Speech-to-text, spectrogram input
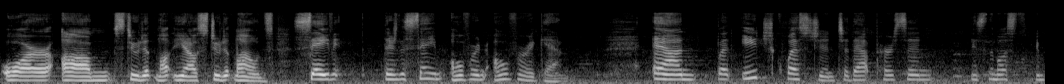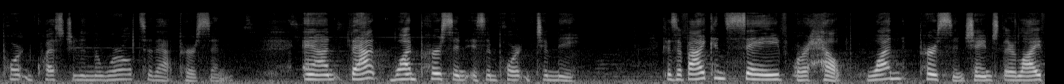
or um, student, you know, student loans, saving. They're the same over and over again. And but each question to that person is the most important question in the world to that person. And that one person is important to me. Because if I can save or help one person change their life,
